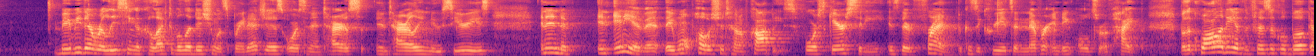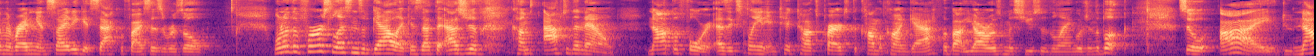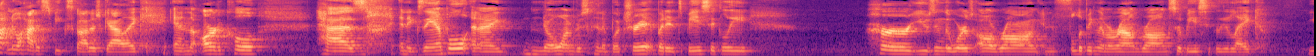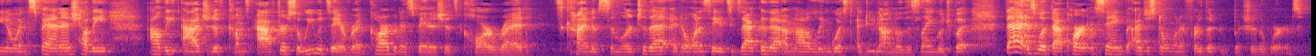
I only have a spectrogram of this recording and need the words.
maybe they're releasing a collectible edition with sprayed edges or it's an entire, entirely new series. And in, in any event, they won't publish a ton of copies, for scarcity is their friend because it creates a never-ending ultra of hype. But the quality of the physical book and the writing inside it gets sacrificed as a result. One of the first lessons of Gaelic is that the adjective comes after the noun, not before, as explained in TikToks prior to the Comic-Con gaffe about Yarros' misuse of the language in the book. So I do not know how to speak Scottish Gaelic, and the article has an example, and I know I'm just going to butcher it, but it's basically her using the words all wrong and flipping them around wrong. So basically like, you know, in Spanish, how the how the adjective comes after. So we would say a red car, but in Spanish it's car red. It's kind of similar to that. I don't want to say it's exactly that. I'm not a linguist. I do not know this language, but that is what that part is saying, but I just don't want to further butcher the words.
